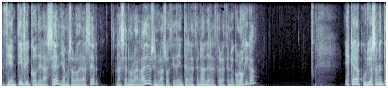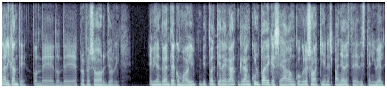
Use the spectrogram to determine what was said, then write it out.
Científico de la SER, ya hemos hablado de la SER, la SER no la radio, sino la Sociedad Internacional de Restauración Ecológica. Y es que era curiosamente en Alicante, donde, donde es profesor Jordi. Evidentemente, como habéis visto, él tiene gran culpa de que se haga un congreso aquí en España de este, de este nivel.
